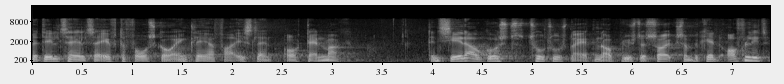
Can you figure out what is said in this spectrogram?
med deltagelse af efterforskere og anklager fra Estland og Danmark. Den 6. august 2018 oplyste Søjk som bekendt offentligt,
